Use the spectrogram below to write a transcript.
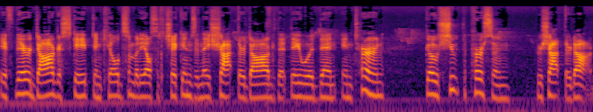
if their dog escaped and killed somebody else's chickens and they shot their dog, that they would then in turn go shoot the person who shot their dog.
